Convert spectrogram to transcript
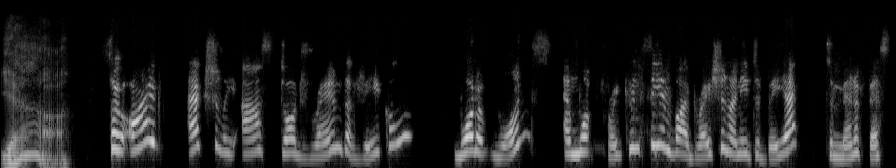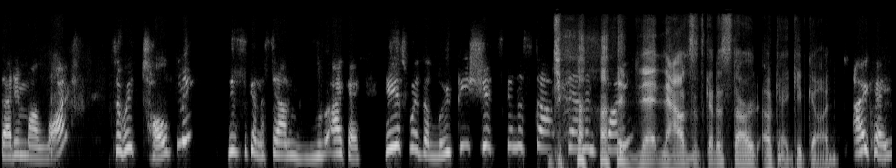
Yeah. So I've actually asked Dodge Ram, the vehicle, what it wants and what frequency and vibration I need to be at to manifest that in my life. So it told me this is going to sound okay. Here's where the loopy shit's going to start sounding funny. that now's it's going to start. Okay, keep going. Okay.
